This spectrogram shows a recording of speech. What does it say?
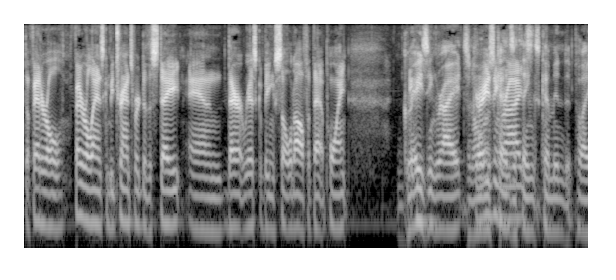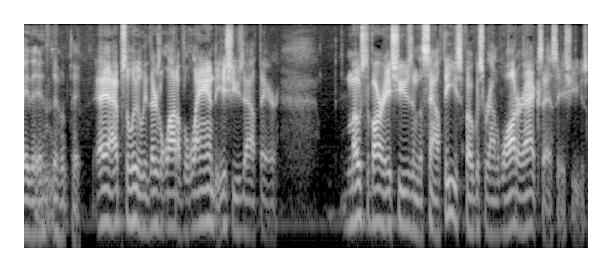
the federal federal lands can be transferred to the state, and they're at risk of being sold off at that point. Grazing rights and Grazing all those kinds rights. of things come into play then, don't they? Yeah, absolutely. There's a lot of land issues out there. Most of our issues in the southeast focus around water access issues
